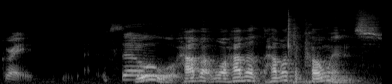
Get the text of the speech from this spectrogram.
great. So Ooh, how about well, how about how about the Coens?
